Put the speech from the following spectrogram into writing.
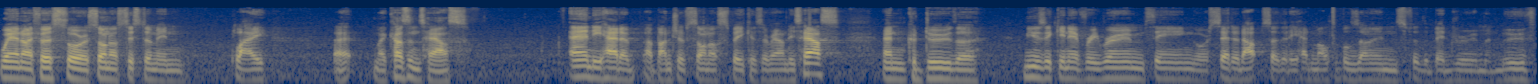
when I first saw a Sonos system in play at my cousin's house. And he had a, a bunch of Sonos speakers around his house and could do the music in every room thing or set it up so that he had multiple zones for the bedroom and move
